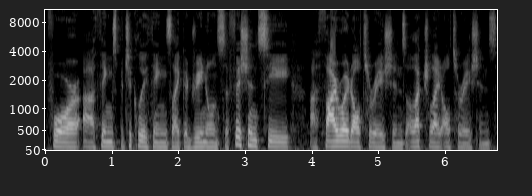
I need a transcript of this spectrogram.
for uh, things, particularly things like adrenal insufficiency, uh, thyroid alterations, electrolyte alterations.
